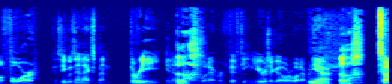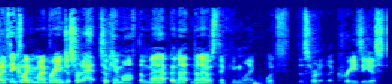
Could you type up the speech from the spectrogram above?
before because he was in X Men three, you know, Ugh. whatever, fifteen years ago or whatever yeah. Ugh. so I think like my brain just sort of took him off the map, and I, then I was thinking like, what's the sort of the craziest,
